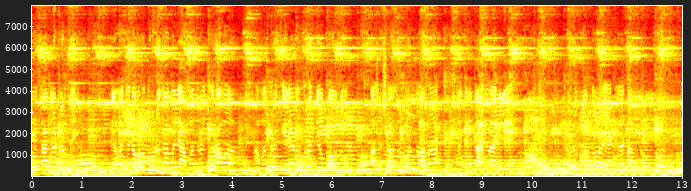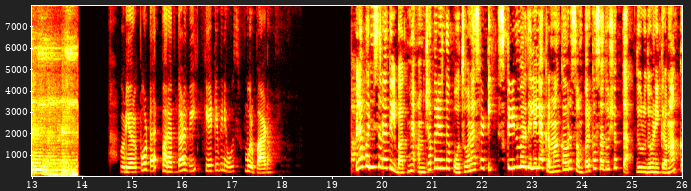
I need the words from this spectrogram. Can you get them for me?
ते चांगलं ठरतंय. देवाच्या नावाला थोडं का बोलले आमंत्रण करावं. आमंत्रण केल्यानंतरच देव पावतो. असं शास्त्र म्हणतो आम्हाला त्याची जाणीव आलेली आहे. एवढं बोलतो आणि या ठिकाणी थांबतो. Video reporter Bharat Dalvi K T V news Murbad. आपल्या परिसरातील बातम्या आमच्यापर्यंत पोहोचवण्यासाठी स्क्रीनवर दिलेल्या क्रमांकावर संपर्क साधू शकता. दूरध्वनी क्रमांक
